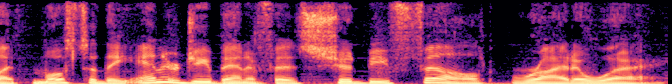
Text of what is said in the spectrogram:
But most of the energy benefits should be felt right away.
